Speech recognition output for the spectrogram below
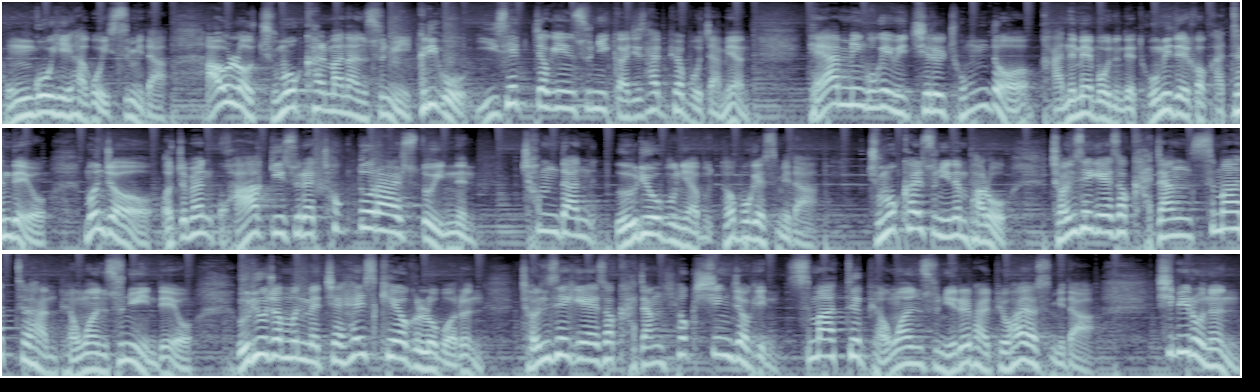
공고히 하고 있습니다. 아울러 주목할 만한 순위 그리고 이색적인 순위까지 살펴보자면 대한민국의 위치를 좀 더 가늠해 보는데 도움이 될 것 같은데요. 먼저 어쩌면 과학기술의 척도라 할 수도 있는 첨단 의료 분야부터 보겠습니다. 주목할 순위는 바로 전 세계에서 가장 스마트한 병원 순위인데요. 의료 전문 매체 Healthcare Global은 전 세계에서 가장 혁신적인 스마트 병원 순위를 발표하였습니다. 10위로는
